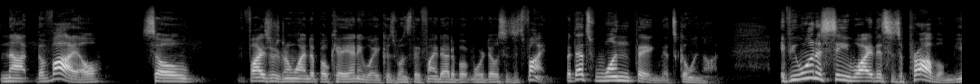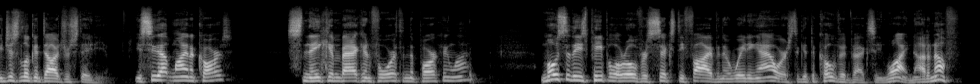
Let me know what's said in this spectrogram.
not the vial. So Pfizer's going to wind up okay anyway, because once they find out about more doses, it's fine. But that's one thing that's going on. If you want to see why this is a problem, you just look at Dodger Stadium. You see that line of cars snaking back and forth in the parking lot? Most of these people are over 65 and they're waiting hours to get the COVID vaccine. Why? Not enough.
